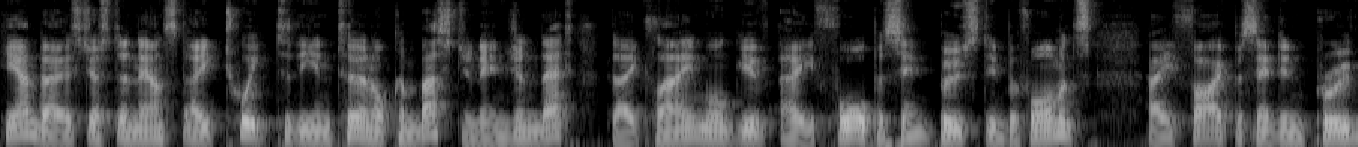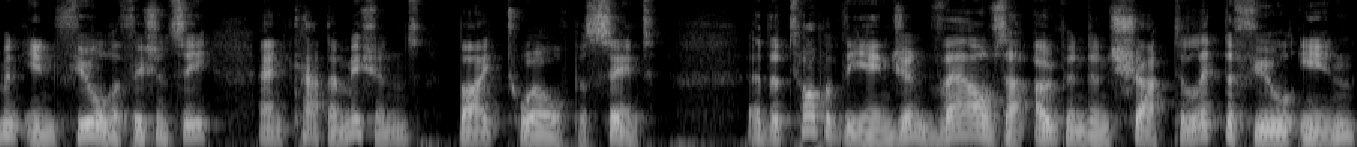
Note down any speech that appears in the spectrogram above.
Hyundai has just announced a tweak to the internal combustion engine that, they claim, will give a 4% boost in performance, a 5% improvement in fuel efficiency, and cut emissions by 12%. At the top of the engine, valves are opened and shut to let the fuel in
